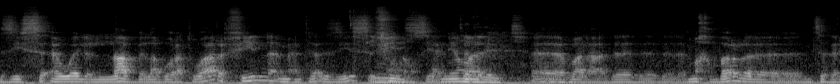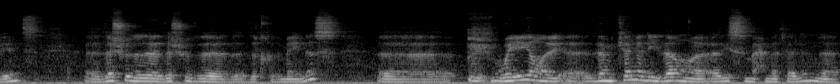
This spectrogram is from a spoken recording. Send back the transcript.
زيس اول لاب لابوراتوار فين معناتها زيس فينونس يعني فوالا مخبر تدريمت ذا شو ذا شو ذا الخدمة ينس. آه، ذا مكان اذا يسمح مثلا آه،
